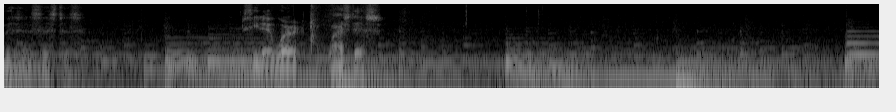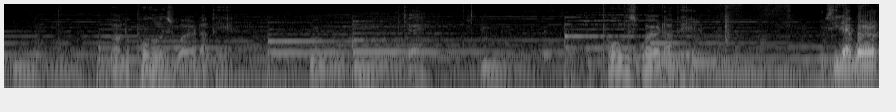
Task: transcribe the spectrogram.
Brothers and sisters. See that word? Watch this. I'm going to pull this word up here. Okay? Pull this word up here. See that word?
